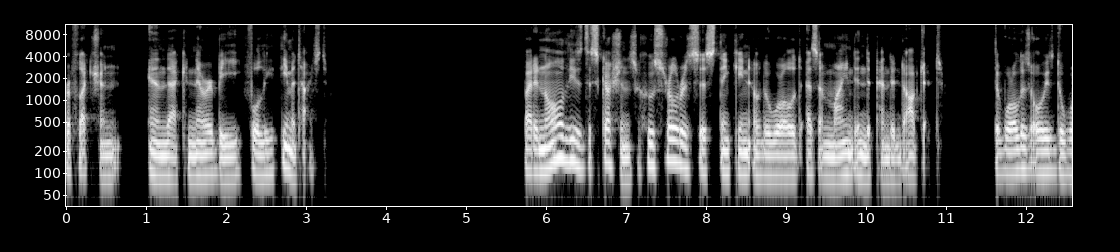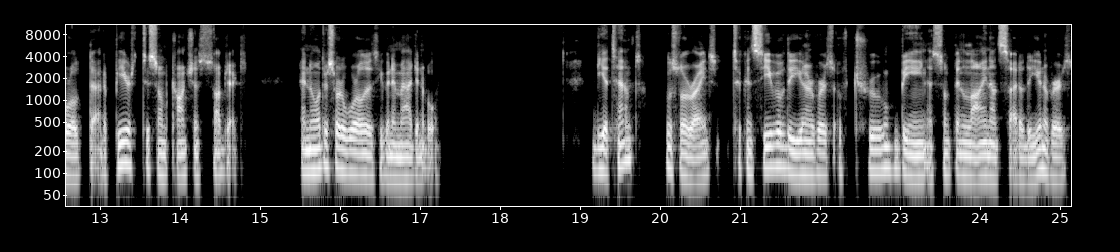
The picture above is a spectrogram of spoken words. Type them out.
reflection and that can never be fully thematized. But in all these discussions, Husserl resists thinking of the world as a mind independent object. The world is always the world that appears to some conscious subject, and no other sort of world is even imaginable. The attempt Husserl writes, to conceive of the universe of true being as something lying outside of the universe,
